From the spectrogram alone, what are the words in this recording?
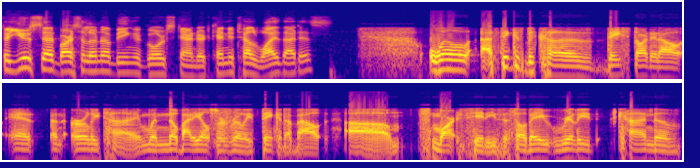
So you said Barcelona being a gold standard. Can you tell why that is? Well, I think it's because they started out at an early time when nobody else was really thinking about um, smart cities, and so they really kind of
